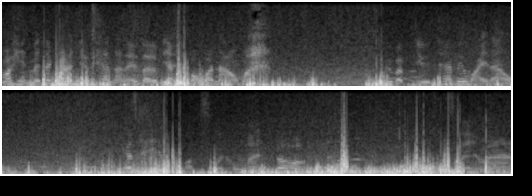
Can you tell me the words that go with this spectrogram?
ว่าเห็นบรรยากาศเยอะแค่ไหนแต่อยากจะบอกว่าหนาวมากคือแบบยืนแทบไม่ไหวแล้ว ก็จะให้ดูความสวยของมันก็สวยมาก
